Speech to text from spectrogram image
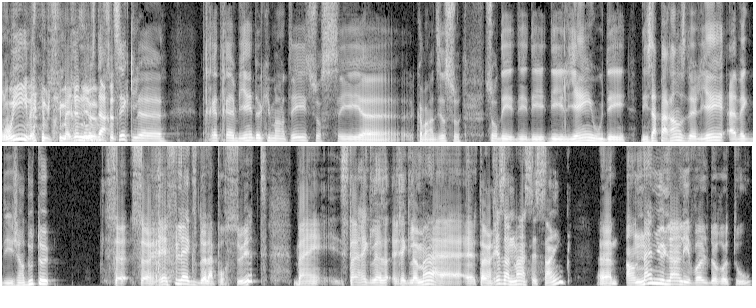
Oui, ben, À j'imagine. cause euh, d'articles très, très bien documentés sur ces, euh, comment dire, sur, sur des, des- des- liens ou des, apparences de liens avec des gens douteux. ce, ce réflexe de la poursuite, ben, c'est un règle- règlement, euh, un raisonnement assez simple. Euh, en annulant les vols de retour,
